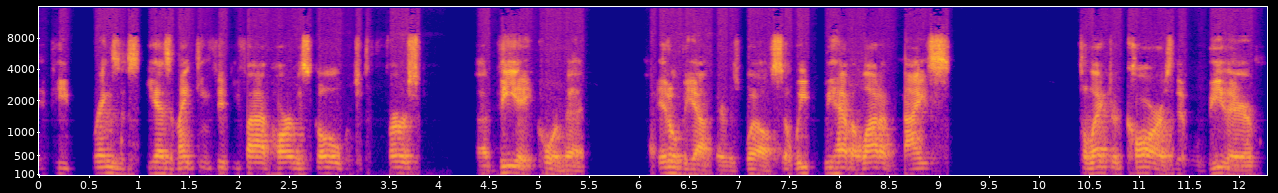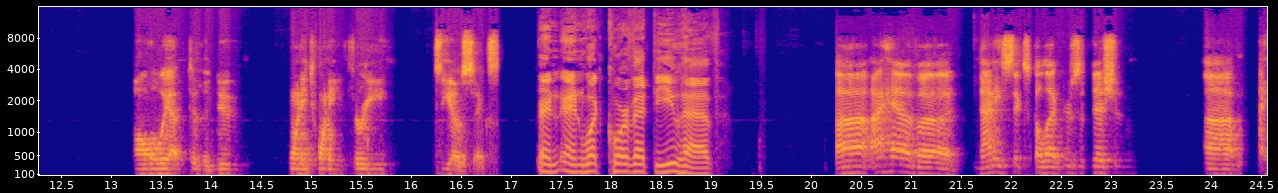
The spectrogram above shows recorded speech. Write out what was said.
if he brings us, he has a 1955 Harvest Gold, which is the first uh, V8 Corvette. It'll be out there as well. So we, we have a lot of nice collector cars that will be there all the way up to the new 2023 Z06. And and what Corvette do you have? Uh, I have a 96 collector's edition. Um, I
